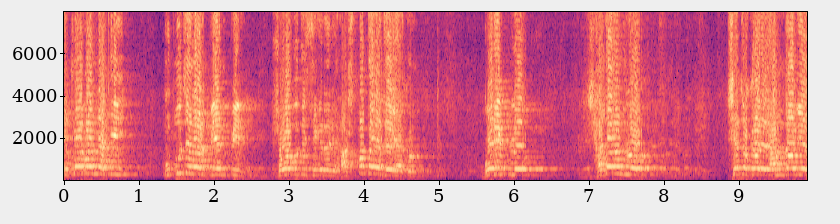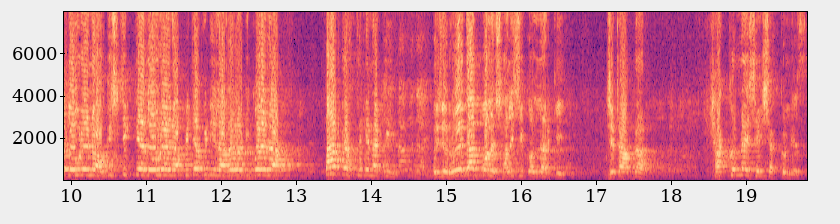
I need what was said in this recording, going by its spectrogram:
এইটা আবার নাকি উপজেলার বিএনপির সভাপতি সেক্রেটারি হাসপাতালে যায় এখন। গরিব লোক, সাধারণ লোক, সে তো কারও রামদাও নিয়ে দৌড়ে না হকিস্টিক নিয়ে দৌড়ায় না, পিটাপিটি, লাঠালাঠি করে না। তার কাছ থেকে নাকি ওই যে রোয়েদাত বলে সালিসি করলে আর কি, যেটা আপনার স্বাক্ষর নেয়, সেই স্বাক্ষর নিয়েছে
